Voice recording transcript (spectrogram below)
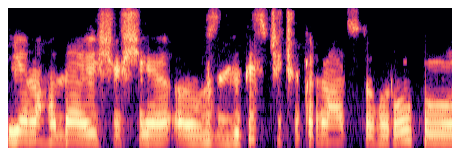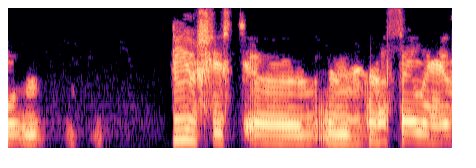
Я нагадаю, що ще е, з 2014 року. Більшість е, населення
